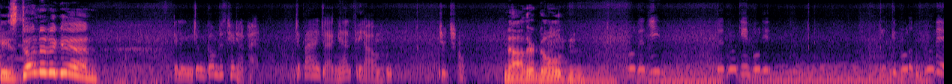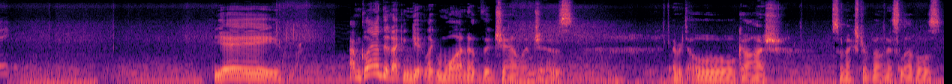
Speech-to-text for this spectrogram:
He's done it again! Nah, they're golden. Yay! I'm glad that I can get like one of the challenges. Every time. Oh gosh. Some extra bonus levels.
